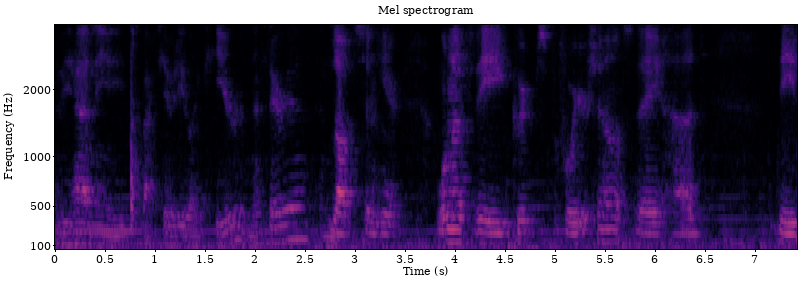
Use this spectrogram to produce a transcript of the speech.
Have you had any activity like here in this area? And Lots in here. One of the groups before yourselves, they had the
